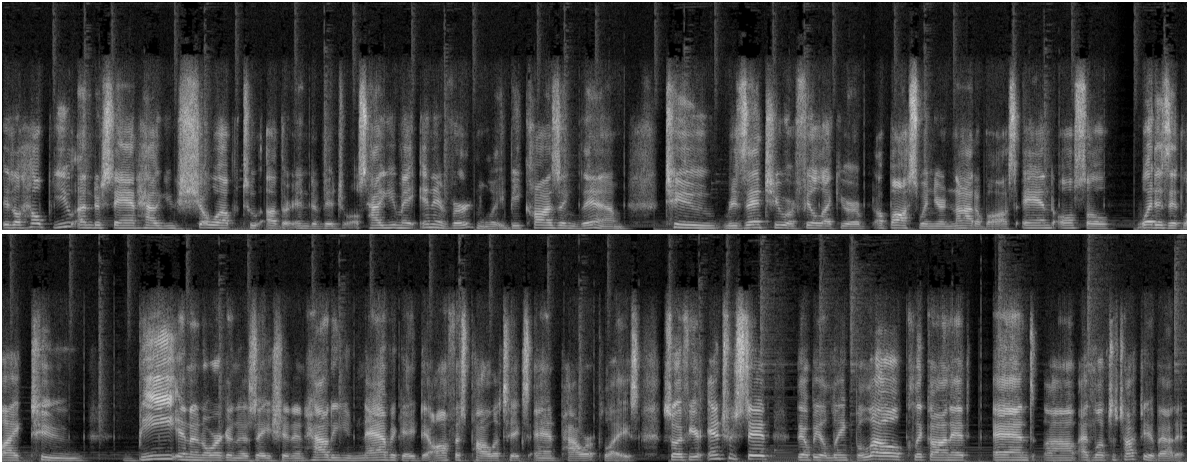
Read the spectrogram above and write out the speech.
it'll help you understand how you show up to other individuals, how you may inadvertently be causing them to resent you or feel like you're a boss when you're not a boss, and also what is it like to be in an organization and how do you navigate the office politics and power plays. So if you're interested, there'll be a link below. Click on it, and uh, I'd love to talk to you about it.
